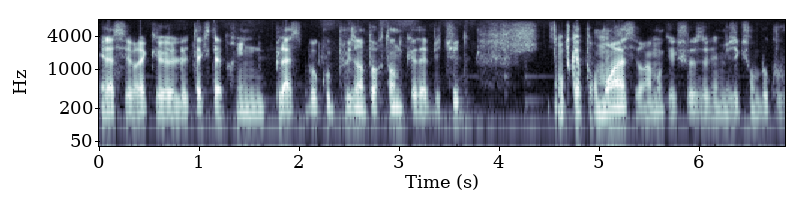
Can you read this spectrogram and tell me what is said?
Et là, c'est vrai que le texte a pris une place beaucoup plus importante que d'habitude. En tout cas, pour moi, c'est vraiment quelque chose. Les musiques sont beaucoup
